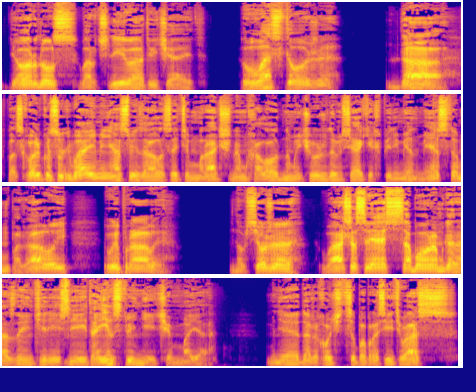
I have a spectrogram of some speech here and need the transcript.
Дёрдлс ворчливо отвечает. «У вас тоже». «Да, поскольку судьба и меня связала с этим мрачным, холодным и чуждым всяких перемен местом, пожалуй, вы правы. Но все же Ваша связь с собором гораздо интереснее и таинственнее, чем моя. Мне даже хочется попросить вас,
